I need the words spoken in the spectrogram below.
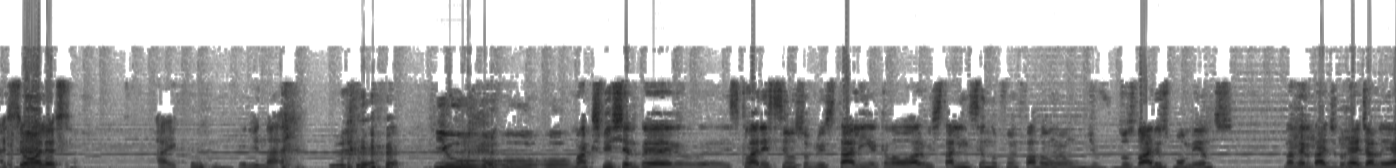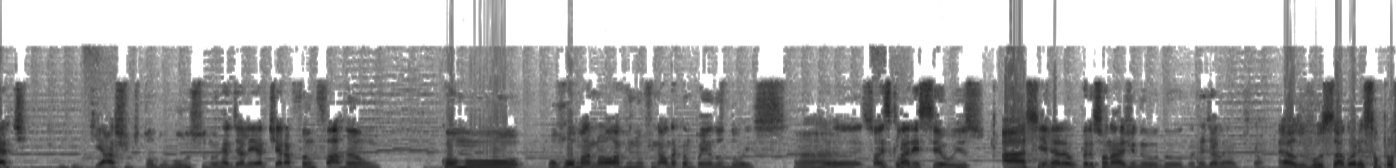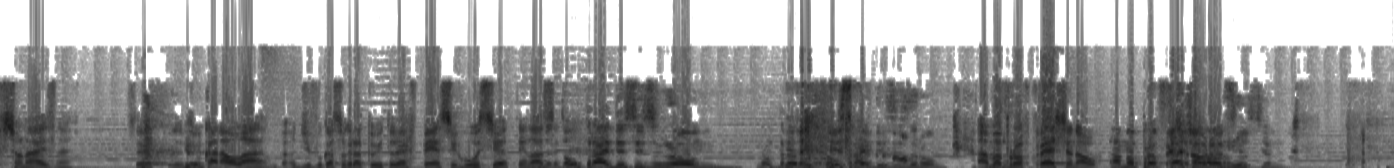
Aí você olha assim. Ai, não entendi nada. E o, o, o Max Fischer é, esclareceu sobre o Stalin aquela hora. O Stalin sendo fanfarrão é um de, dos vários momentos, na verdade, do Red Alert, que acho de todo russo no Red Alert era fanfarrão como o Romanov no final da campanha do 2. Uhum. É, só esclareceu isso. Ah, sim. era o personagem do, do, do Red Alert. Então. É, os russos agora eles são profissionais, né? Você tem um canal lá, divulgação gratuita do FPS Rússia, tem lá. Don't try this is wrong. Não tra don't, try this is wrong. I'm a professional. I'm a professional, professional Russian.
